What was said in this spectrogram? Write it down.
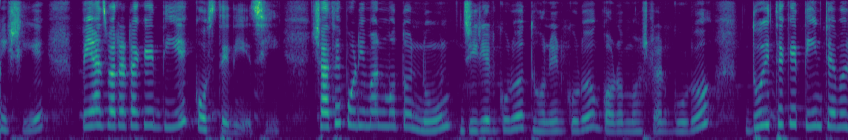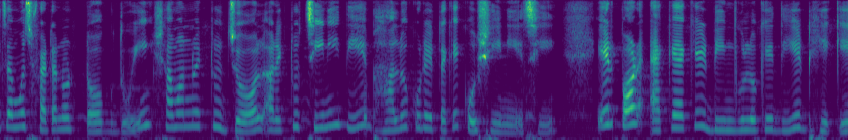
মিশিয়ে পেঁয়াজ বাটাটাকে দিয়ে কষতে দিয়েছি। সাথে পরিমাণ মতো নুন, জিরের গুঁড়ো, ধনের গুঁড়ো, গরম মশলার গুঁড়ো, দুই থেকে তিন টেবিল চামচ ফ্যাটানোর টক দই, সামান্য একটু জল আর একটু চিনি দিয়ে ভালো করে এটাকে কষিয়ে নিয়েছি। এরপর একে একে ডিমগুলোকে দিয়ে ঢেকে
